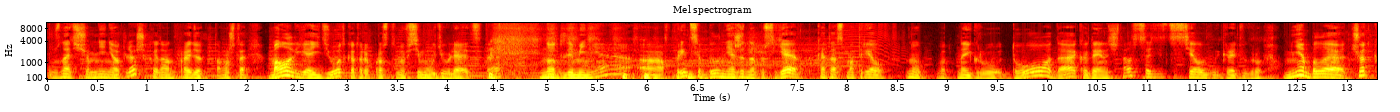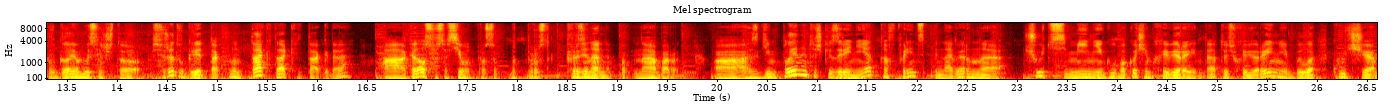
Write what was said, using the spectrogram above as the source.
узнать еще мнение от Леши, когда он пройдет, потому что мало ли я идиот, который просто, ну, всему удивляется, да? Но для меня, а, в принципе, было неожиданно. Потому что я, когда смотрел, ну, вот на игру до, да, когда я начинал садиться, сел играть в игру, у меня была четко в голове мысль, что сюжет в игре так, ну, так, так и так, да? А оказалось, что совсем вот просто, вот просто кардинально наоборот. А с геймплейной точки зрения это, в принципе, наверное, чуть менее глубоко, чем Heavy Rain, да, то есть в Heavy Rain было куча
